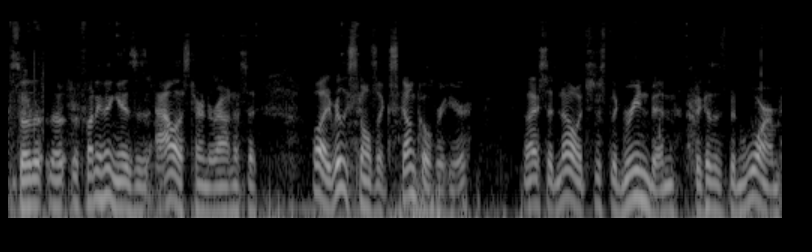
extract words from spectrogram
So the, the, the funny thing is, is Alice turned around and said, well, it really smells like skunk over here. And I said, no, it's just the green bin because it's been warm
